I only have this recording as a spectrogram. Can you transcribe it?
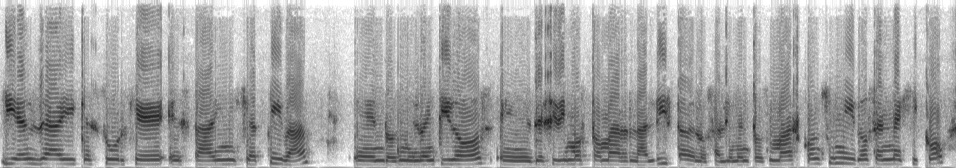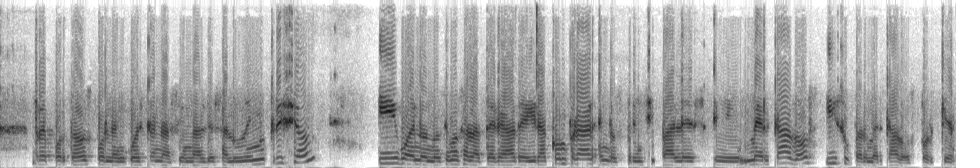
y es de ahí que surge esta iniciativa en 2022 eh, decidimos tomar la lista de los alimentos más consumidos en México, reportados por la encuesta nacional de salud y nutrición. Y bueno, nos dimos a la tarea de ir a comprar en los principales eh, mercados y supermercados, porque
